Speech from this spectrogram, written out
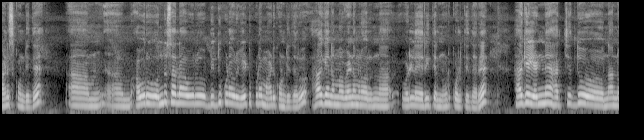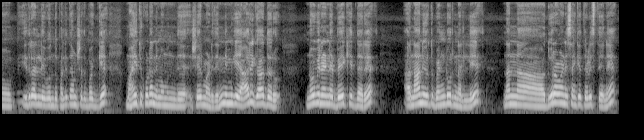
ಕಾಣಿಸ್ಕೊಂಡಿದೆ. ಅವರು ಒಂದು ಸಲ ಅವರು ಬಿದ್ದು ಕೂಡ ಅವರು ಏಟು ಕೂಡ ಮಾಡಿಕೊಂಡಿದ್ದರು. ಹಾಗೆ ನಮ್ಮ ವೇಣಮ್ಮನವ್ರನ್ನ ಒಳ್ಳೆಯ ರೀತಿಯಲ್ಲಿ ನೋಡಿಕೊಳ್ತಿದ್ದಾರೆ. ಹಾಗೆ ಎಣ್ಣೆ ಹಚ್ಚಿದ್ದು ನಾನು ಇದರಲ್ಲಿ ಒಂದು ಫಲಿತಾಂಶದ ಬಗ್ಗೆ ಮಾಹಿತಿ ಕೂಡ ನಿಮ್ಮ ಮುಂದೆ ಶೇರ್ ಮಾಡಿದ್ದೇನೆ. ನಿಮಗೆ ಯಾರಿಗಾದರೂ ನೋವಿನ ಎಣ್ಣೆ ಬೇಕಿದ್ದರೆ ನಾನು ಇವತ್ತು ಬೆಂಗಳೂರಿನಲ್ಲಿ ನನ್ನ ದೂರವಾಣಿ ಸಂಖ್ಯೆ ತಿಳಿಸ್ತೇನೆ.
